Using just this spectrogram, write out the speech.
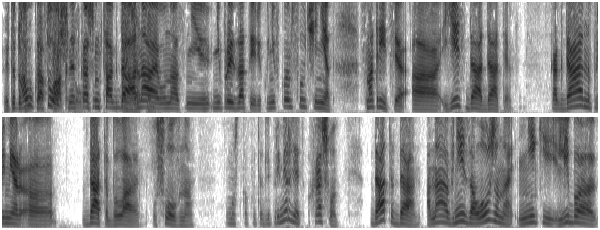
Это только наука по точная, факту. скажем так, да, Понятно. она у нас не, не про эзотерику, ни в коем случае нет. Смотрите, а, есть, да, даты. Когда, например, а, дата была условно, может, какую-то для примера взять? Хорошо. Дата, да, она, в ней заложена некий либо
